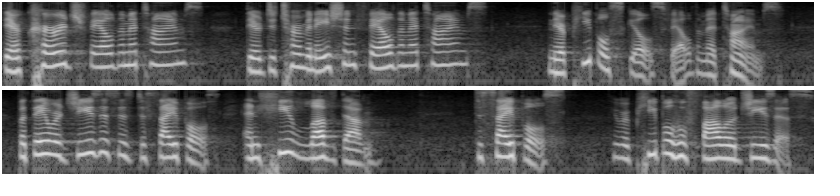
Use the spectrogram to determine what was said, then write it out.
Their courage failed them at times, their determination failed them at times, and their people skills failed them at times. But they were Jesus' disciples, and he loved them. Disciples. They were people who followed Jesus.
